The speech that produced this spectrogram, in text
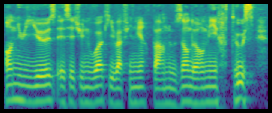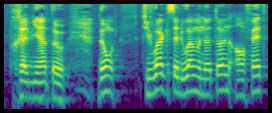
ennuyeuse et c'est une voix qui va finir par nous endormir tous très bientôt. Donc tu vois que cette voix monotone, en fait,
